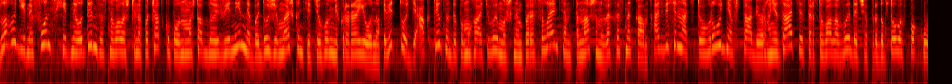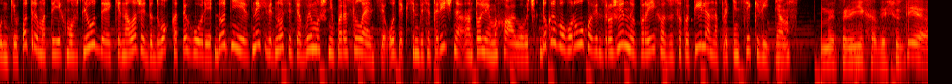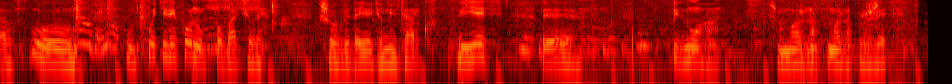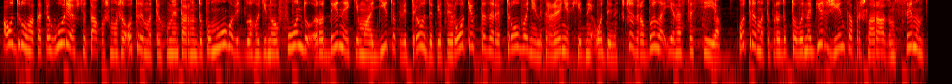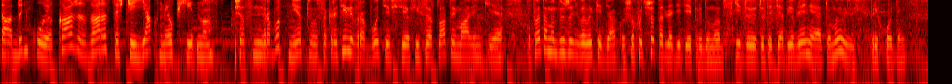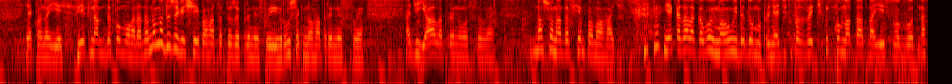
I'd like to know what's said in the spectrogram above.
Благодійний фонд Східний 1 заснували ще на початку повномасштабної війни небайдужі мешканці цього мікрорайону. Відтоді активно допомагають вимушеним переселенцям та нашим захисникам. А з 18 грудня в штабі організації стартувала видача продуктових пакунків. Отримати їх можуть люди, які належать до двох категорій. До однієї з них відносяться вимушені переселенці, от як 70-річний Анатолій Михайлович. До Кривого Рогу він з дружиною переїхав з Високопілля наприкінці квітня. Ми приїхали сюди, у, по телефону побачили, що видають гуманітарку. Є е, підмога, що можна, можна прожити. А от друга категорія, що також може отримати гуманітарну допомогу від благодійного фонду родини, які мають діток від 3 до 5 років та зареєстровані в мікрорайоні Східний 1, що зробила і Анастасія. Отримати продуктовий набір жінка прийшла разом з сином та донькою. каже, зараз це ще як необхідно. Сейчас работ нету, сократили в роботі всіх, і зарплати маленькі. То поэтому дуже велике дякую, що хоч щось для дітей придумали. Скидують тут ці об'явлення, то ми приходимо. Як воно є, як нам допомога треба. Ну, ми дуже вещей багато теж принесли, ігрушок много принесли, одіяла приносили. На що треба всім допомагати. Я казала, кого можу і додому прийняти, пожити. Комната одна є свободна.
